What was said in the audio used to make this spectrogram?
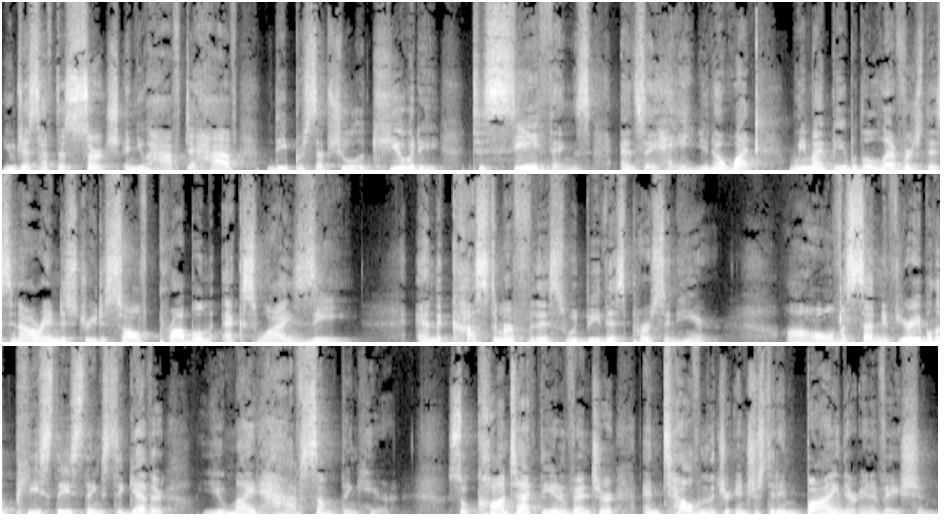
You just have to search and you have to have the perceptual acuity to see things and say, hey, you know what? We might be able to leverage this in our industry to solve problem XYZ. And the customer for this would be this person here. Oh, all of a sudden, if you're able to piece these things together, you might have something here. So contact the inventor and tell them that you're interested in buying their innovation.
